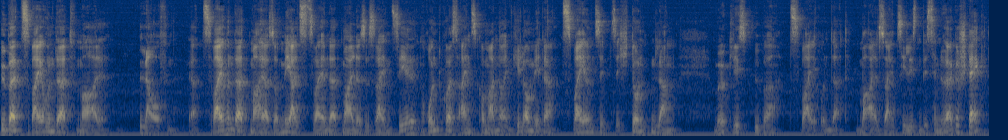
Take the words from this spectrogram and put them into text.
über 200 Mal laufen. Ja, 200 Mal, also mehr als 200 Mal, das ist sein Ziel. Rundkurs 1,9 Kilometer, 72 Stunden lang, möglichst über 200 Mal. Sein Ziel ist ein bisschen höher gesteckt.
